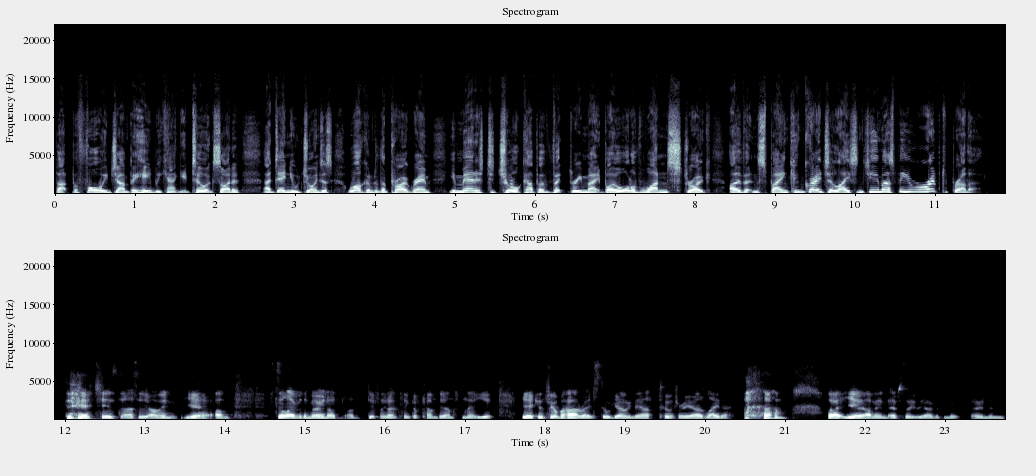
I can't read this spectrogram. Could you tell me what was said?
But before we jump ahead, we can't get too excited. Uh, Daniel joins us. Welcome to the program. You managed to chalk up a victory, mate, by all of one stroke over in Spain. Congratulations. You must be ripped, brother. Cheers, Darcy. I mean, yeah, um, still over the moon. I, I, definitely don't think I've come down from that yet. Yeah, I can feel my heart rate still going now, two or three hours later. um, but yeah, I mean, absolutely over the moon, and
